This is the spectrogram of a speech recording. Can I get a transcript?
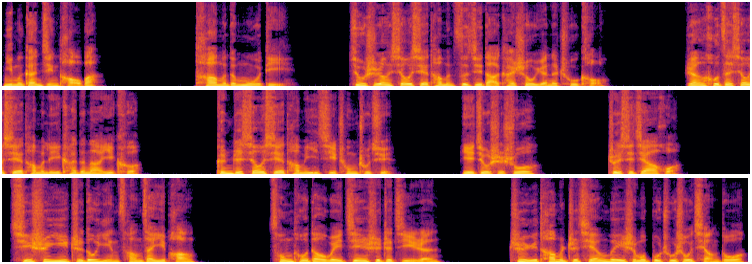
你们赶紧逃吧！他们的目的就是让萧协他们自己打开寿元的出口，然后在萧协他们离开的那一刻，跟着萧协他们一起冲出去。也就是说，这些家伙其实一直都隐藏在一旁，从头到尾监视着几人。至于他们之前为什么不出手抢夺，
